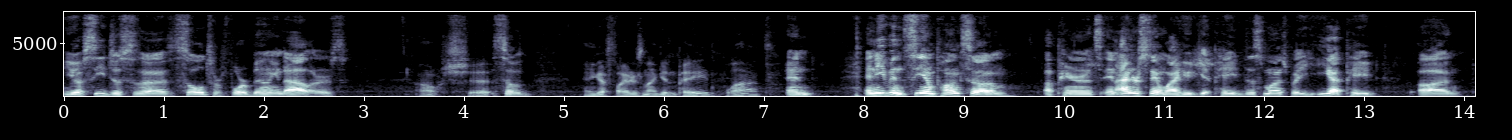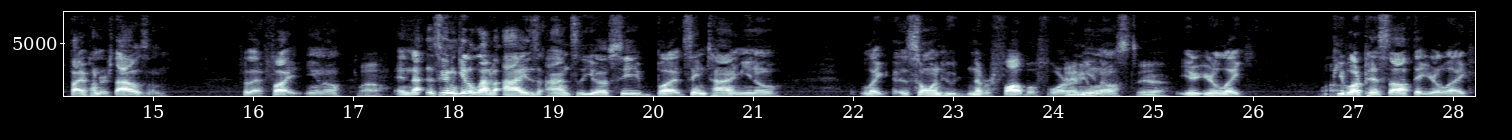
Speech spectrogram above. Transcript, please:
UFC just uh, sold for four billion dollars Oh shit! so And you got fighters not getting paid? What? and and even CM Punk's um appearance and I understand why he'd get paid this much but he got paid uh five hundred thousand for that fight you know Wow. and that, it's going to get a lot of eyes onto the UFC, but at the same time, you know, like as someone who never fought before, and you know, lost. Yeah. you're you're like, Wow. people are pissed off that you're like,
